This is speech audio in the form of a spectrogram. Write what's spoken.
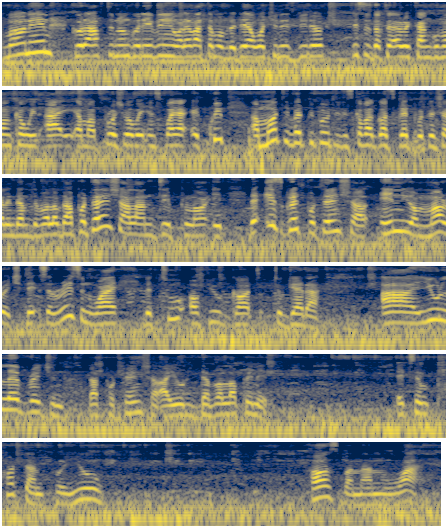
morning, good afternoon, good evening, whatever time of the day you're watching this video. This is Dr. Eric Tangumonkem with I Am Approach, where we inspire, equip, and motivate people to discover God's great potential in them, develop their potential, and deploy it. There is great potential in your marriage. There's a reason why the two of you got together. Are you leveraging that potential? Are you developing it? It's important for you, husband and wife,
